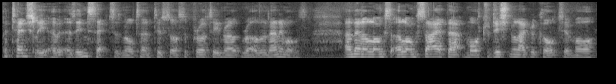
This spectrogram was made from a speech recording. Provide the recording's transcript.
potentially as insects as an alternative source of protein rather than animals. And then along, alongside that, more traditional agriculture, more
